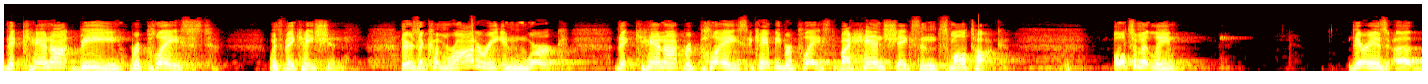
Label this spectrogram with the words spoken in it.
that cannot be replaced with vacation. There's a camaraderie in work that cannot replace, it can't be replaced by handshakes and small talk. Ultimately, there is a,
